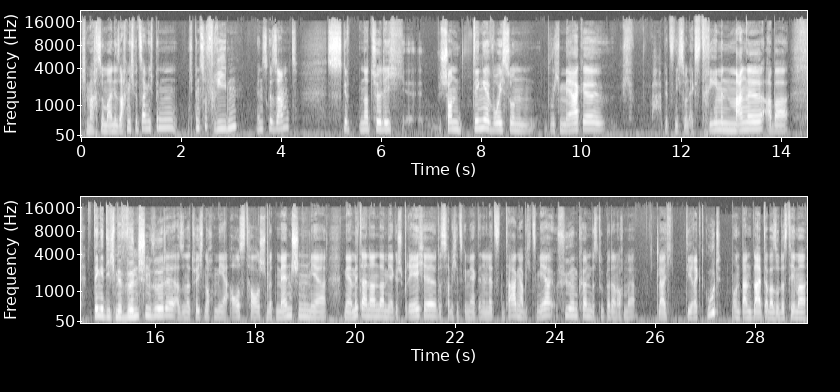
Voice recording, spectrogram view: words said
Ich mache so meine Sachen. Ich würde sagen, ich bin, ich bin zufrieden insgesamt. Es gibt natürlich äh, schon Dinge, wo ich so ein, wo ich merke, ich habe jetzt nicht so einen extremen Mangel, aber Dinge, die ich mir wünschen würde. Also natürlich noch mehr Austausch mit Menschen, mehr, mehr Miteinander, mehr Gespräche. Das habe ich jetzt gemerkt in den letzten Tagen, habe ich jetzt mehr führen können. Das tut mir dann auch immer gleich direkt gut. Und dann bleibt aber so das Thema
